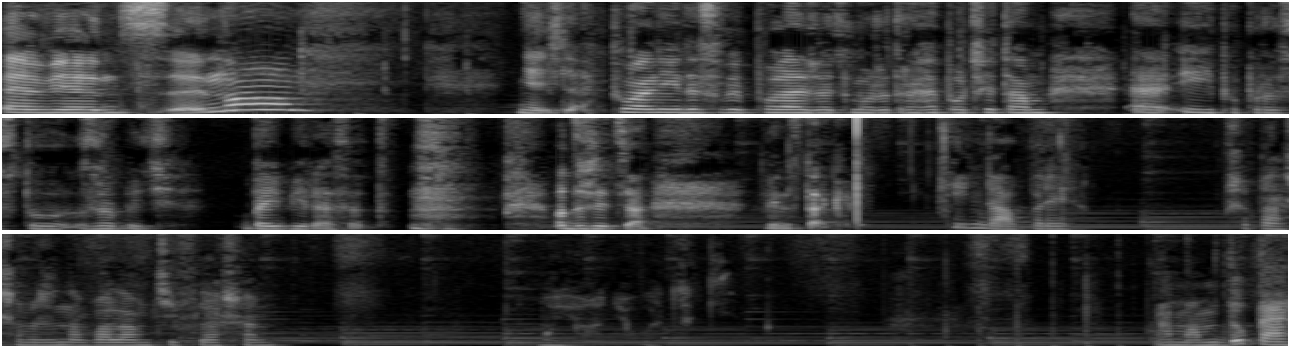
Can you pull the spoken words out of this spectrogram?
e, więc y, no nieźle. Aktualnie idę sobie poleżeć, może trochę poczytam e, i po prostu zrobić baby reset od życia. Więc tak. Dzień dobry. Przepraszam, że nawalam ci flaszem. Moje aniołeczki. A mam dupę.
